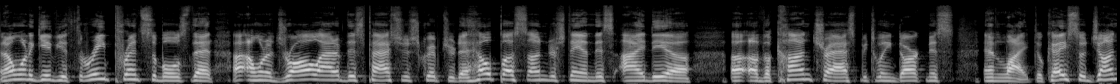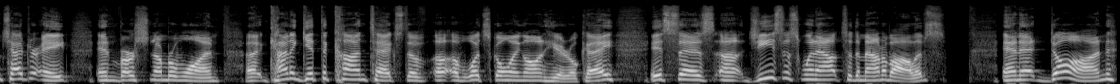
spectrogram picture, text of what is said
and I want to give you three principles that I want to draw out of this passage of scripture to help us understand this idea uh, of a contrast between darkness and light. Okay, so John chapter 8 and verse number 1, uh, kind of get the context of, uh, of what's going on here. Okay, it says, uh, Jesus went out to the Mount of Olives. And at dawn,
